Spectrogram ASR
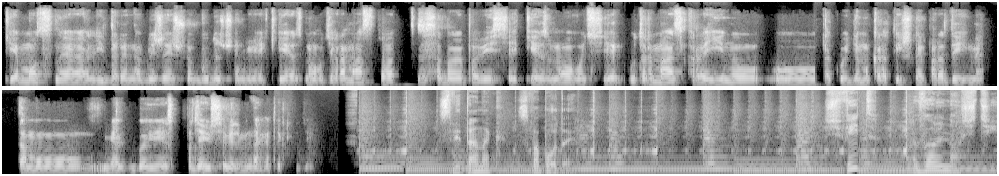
такія моцныя лідары на бліжэйшую будучыню якія змогуць грамадства за сабою павесці якія змогуць як утрымаць краіну у такой дэмакратычнай парадыгме. Таму як бы я спадзяюся вельмі на гэтых людзей. Світанак свабоды Świt wolności.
